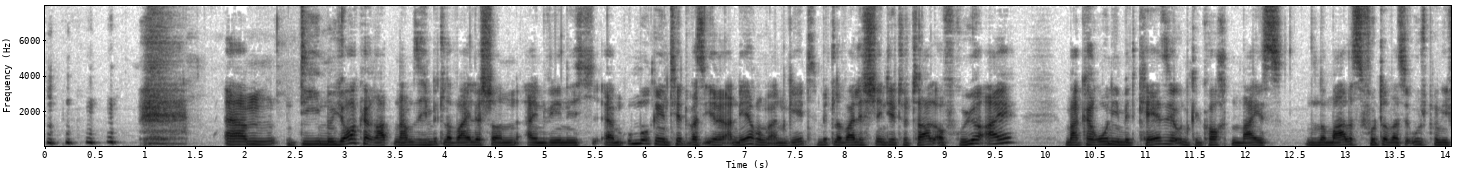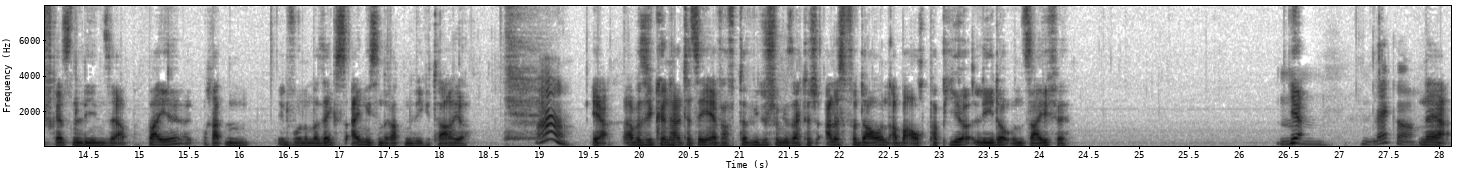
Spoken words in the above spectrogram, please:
ähm, die New Yorker Ratten haben sich mittlerweile schon ein wenig ähm, umorientiert, was ihre Ernährung angeht. Mittlerweile stehen die total auf Rührei, Macaroni mit Käse und gekochten Mais. Normales Futter, was sie ursprünglich fressen, lehnen sie ab. Weil, Ratteninfo Nummer 6, eigentlich sind Ratten Vegetarier. ah. Ja, aber sie können halt tatsächlich einfach, wie du schon gesagt hast, alles verdauen, aber auch Papier, Leder und Seife. Ja. Mm, Lecker. Naja,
